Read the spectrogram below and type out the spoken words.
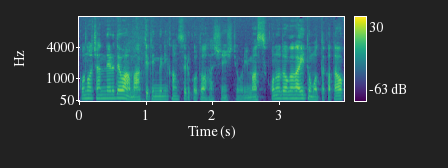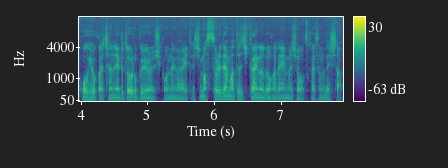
このチャンネルではマーケティングに関することを発信しております。この動画がいいと思った方は高評価、チャンネル登録よろしくお願いいたします。それではまた次回の動画で会いましょう。お疲れ様でした。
